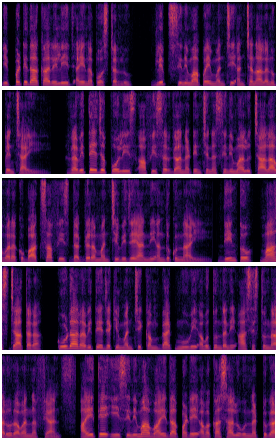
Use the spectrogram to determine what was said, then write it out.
ఇప్పటిదాకా రిలీజ్ అయిన పోస్టర్లు గ్లిప్స్ సినిమాపై మంచి అంచనాలను పెంచాయి. రవితేజ పోలీస్ ఆఫీసర్గా నటించిన సినిమాలు చాలా వరకు బాక్సాఫీస్ దగ్గర మంచి విజయాన్ని అందుకున్నాయి. దీంతో మాస్ జాతర కూడా రవితేజకి మంచి కమ్ బ్యాక్ మూవీ అవుతుందని ఆశిస్తున్నారు రవణ ఫ్యాన్స్. అయితే ఈ సినిమా వాయిదా పడే అవకాశాలు ఉన్నట్టుగా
